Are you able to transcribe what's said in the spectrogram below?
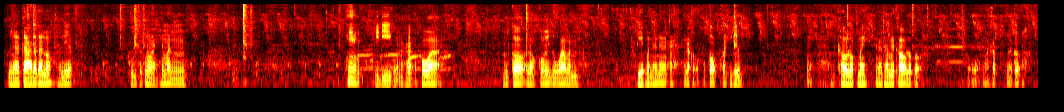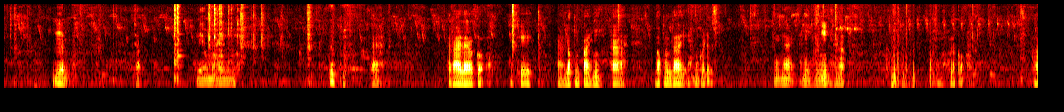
ผึ่งอากาศแล้วกันเนาะเรียกผึ่งสักหน่อยให้มันแห้งดีๆก่อนนะฮะเพราะว่ามันก็เราก็ไม่รู้ว่ามันเปียกมันแน่ๆอะแล้วก็ประกอบเข้าที่เดิมเข้าล็อกไหมถ้าไม่เข้าเราก็ออกนะครับ แล้วก็เลื่อนจับเร็วไหมอึ๊บ อได้แล้วก็โอเคอล็อกมันไปนี่ถ้าล็อกมันได้มันก็จะง่ายๆนี่อย่างนี้นะครับ แล้วก็พา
